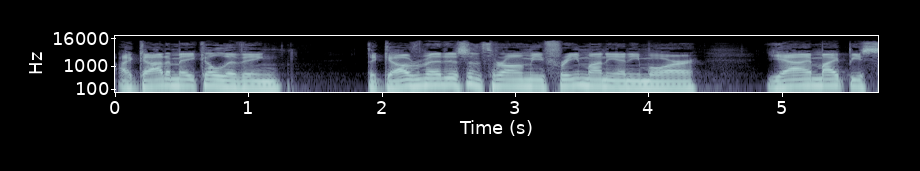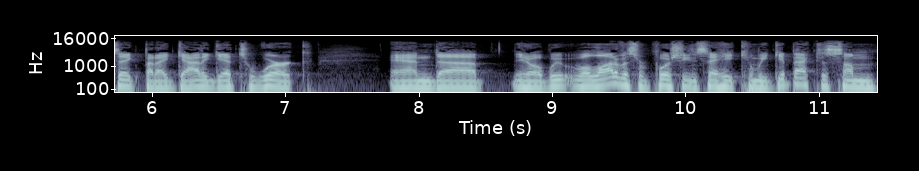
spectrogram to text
I got to make a living. The government isn't throwing me free money anymore. Yeah, I might be sick, but I got to get to work." And uh, you know, we, well, a lot of us were pushing to say, "Hey, can we get back to some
